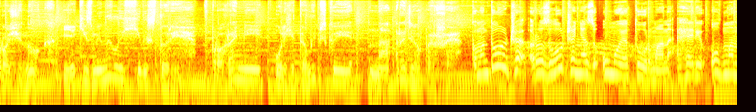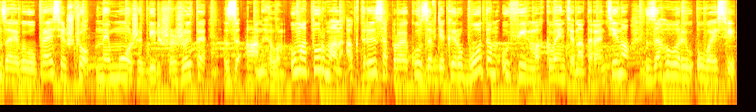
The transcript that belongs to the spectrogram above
Про жінок, які змінили хід історії в програмі Ольги Телипської на Радіо Перше. Коментуючи розлучення з Умою Турман, Геррі Олдман заявив у пресі, що не може більше жити з ангелом. Ума Турман, актриса, про яку завдяки роботам у фільмах Квентіна Тарантіно заговорив увесь світ.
